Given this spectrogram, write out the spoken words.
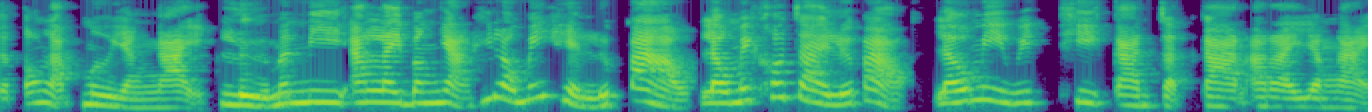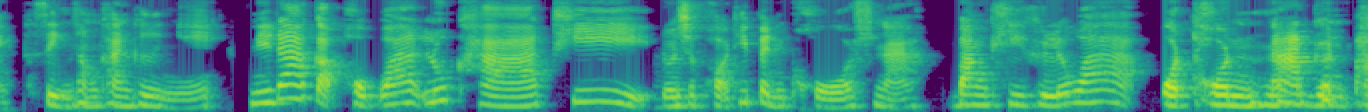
จะต้องรับมือยังไง หรือมันมีอะไรบางอย่างที่เราไม่เห็นหรือเปล่า เราไม่เข้าใจหรือเปล่า แล้วมีวิธีการจัดการอะไรยังไง สิ่งสำคัญคืออย่างนี้ นิด้ากับพบว่าลูกค้าที่โดยเฉพาะที่เป็นโค้ชนะ บางทีคือเรียกว่าอดทนนานเกินไป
